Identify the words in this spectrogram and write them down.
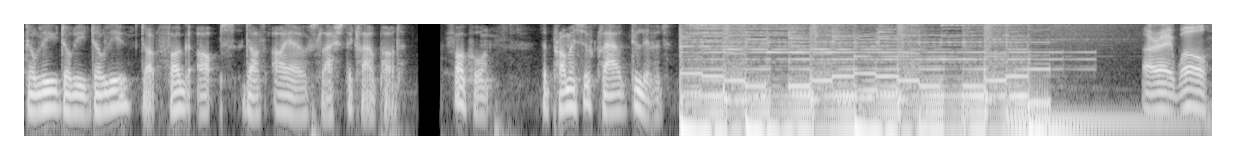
www.fogops.io slash thecloudpod. Foghorn, the promise of cloud delivered. All right. Well,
